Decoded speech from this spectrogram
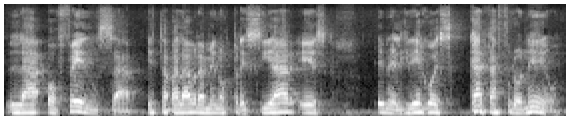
la ofensa. Esta palabra menospreciar es, en el griego es catafroneo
